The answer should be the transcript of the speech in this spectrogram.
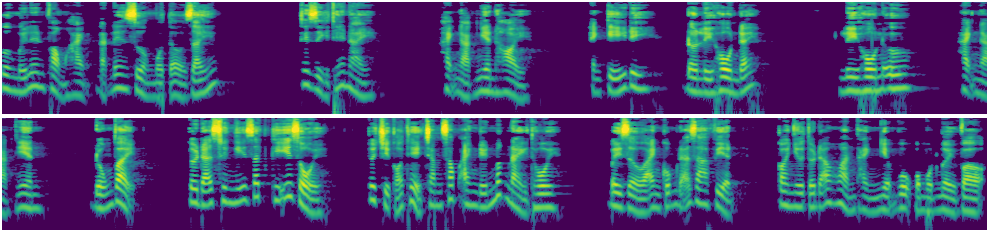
Hương mới lên phòng Hạnh đặt lên giường một tờ giấy. Cái gì thế này? Hạnh ngạc nhiên hỏi. Anh ký đi, đơn ly hôn đấy. Ly hôn ư? Hạnh ngạc nhiên. Đúng vậy, tôi đã suy nghĩ rất kỹ rồi. Tôi chỉ có thể chăm sóc anh đến mức này thôi. Bây giờ anh cũng đã ra viện Coi như tôi đã hoàn thành nhiệm vụ của một người vợ.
